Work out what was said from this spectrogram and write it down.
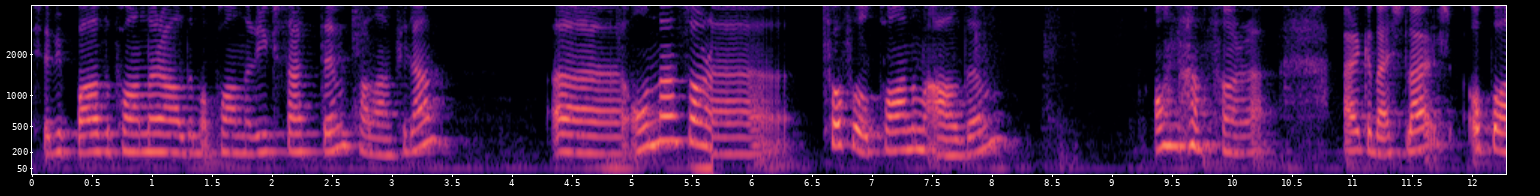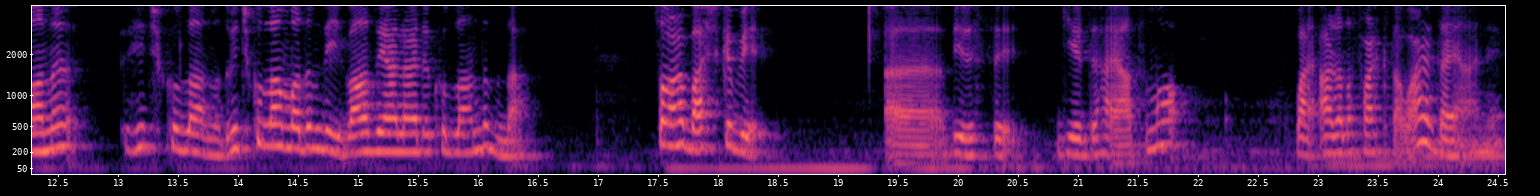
İşte bir bazı puanlar aldım. O puanları yükselttim falan filan. Ee, ondan sonra TOEFL puanımı aldım. Ondan sonra arkadaşlar o puanı hiç kullanmadım. Hiç kullanmadım değil. Bazı yerlerde kullandım da. Sonra başka bir e, birisi girdi hayatıma. Arada fark da var da yani.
